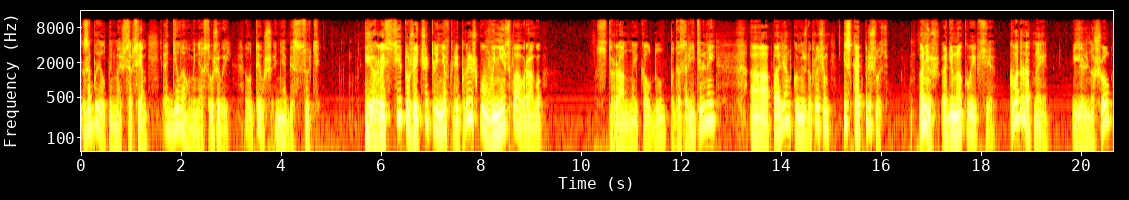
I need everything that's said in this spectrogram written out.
Забыл, понимаешь, совсем. Дела у меня служивый. Ну, ты уж не обессудь. И растит уже чуть ли не в припрыжку вниз по оврагу. Странный колдун, подозрительный, а полянку, между прочим, искать пришлось. Они ж одинаковые все, квадратные. Еле нашел.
